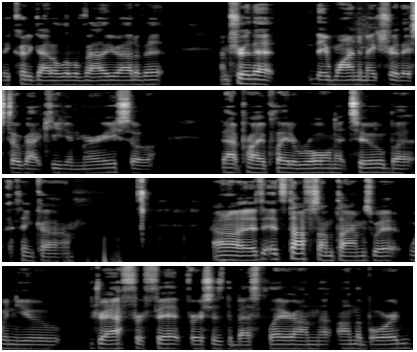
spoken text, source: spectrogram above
they could have got a little value out of it. I'm sure that they wanted to make sure they still got Keegan Murray, so that probably played a role in it too. But I think uh, I don't know. It's, it's tough sometimes with when you draft for fit versus the best player on the on the board,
